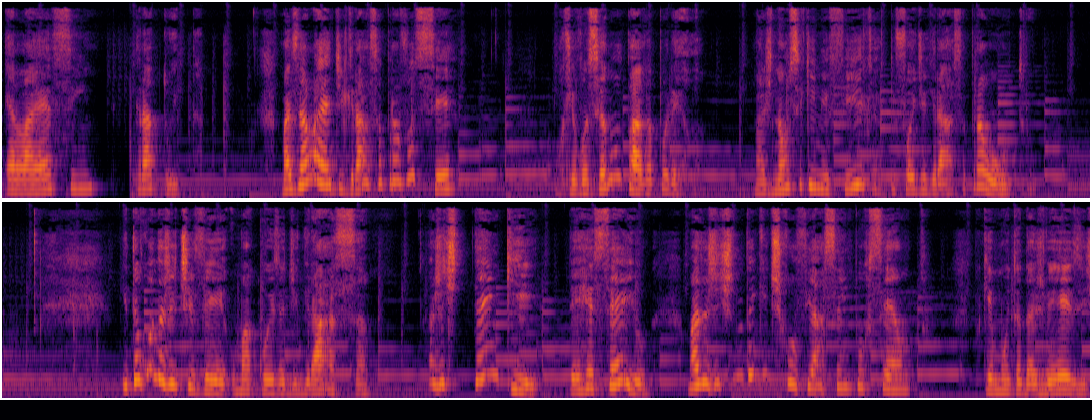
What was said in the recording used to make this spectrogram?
ela é sim gratuita. Mas ela é de graça para você, porque você não paga por ela. Mas não significa que foi de graça para outro. Então, quando a gente vê uma coisa de graça, a gente tem que ter receio, mas a gente não tem que desconfiar 100%, porque muitas das vezes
